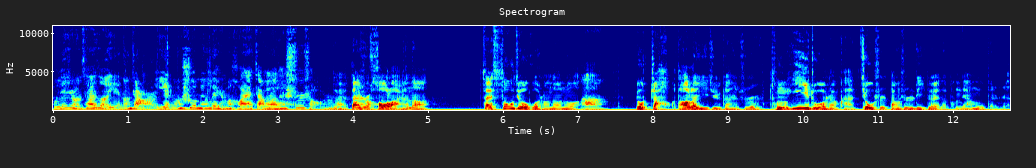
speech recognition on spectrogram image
我觉得这种猜测也能找，也能说明为什么后来找不到他尸首，是吧？对，但是后来呢，在搜救过程当中啊，又找到了一具干尸，从衣着上看就是当时立队的彭加木本人。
